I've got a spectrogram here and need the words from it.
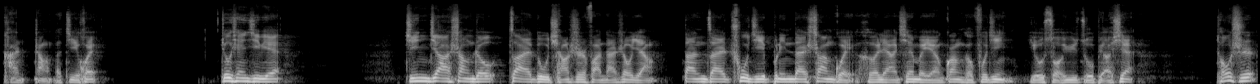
看涨的机会。周线级别。金价上周再度强势反弹收阳，但在触及布林带上轨和两千美元关口附近有所遇阻表现。同时，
